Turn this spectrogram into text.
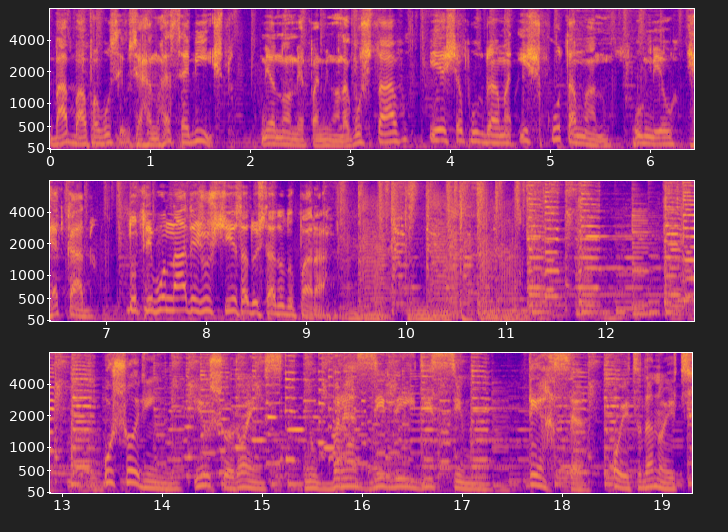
babau para você, você já não recebe isto. Meu nome é Paminona Gustavo e este é o programa Escuta, Mano, o meu recado. Do Tribunal de Justiça do Estado do Pará. O Chorinho e os Chorões no Brasileiríssimo. Terça, oito da noite.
